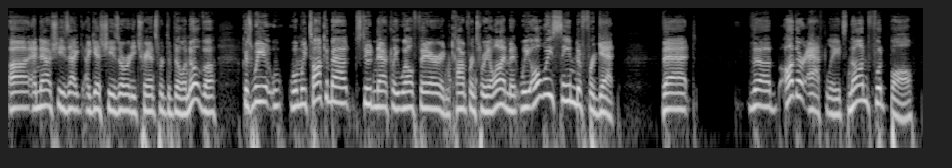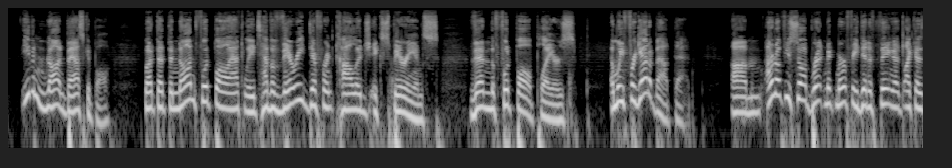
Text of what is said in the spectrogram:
uh, and now she's I, I guess she's already transferred to Villanova. Because we when we talk about student athlete welfare and conference realignment, we always seem to forget that the other athletes, non football, even non basketball, but that the non football athletes have a very different college experience than the football players. And we forget about that. Um, I don't know if you saw Brett McMurphy did a thing like a,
